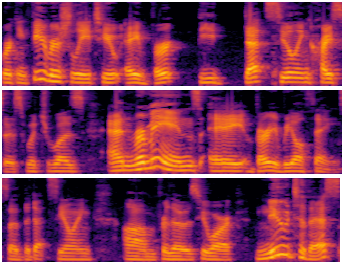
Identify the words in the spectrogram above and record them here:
working feverishly to avert the debt ceiling crisis, which was and remains a very real thing. So, the debt ceiling, um, for those who are new to this,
